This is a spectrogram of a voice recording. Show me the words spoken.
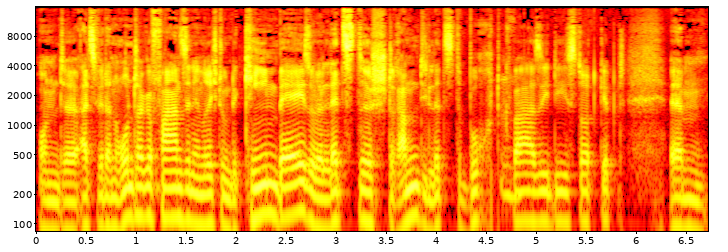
Und äh, als wir dann runtergefahren sind in Richtung der Keene Bay, so der letzte Strand, die letzte Bucht quasi, die es dort gibt, ähm,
